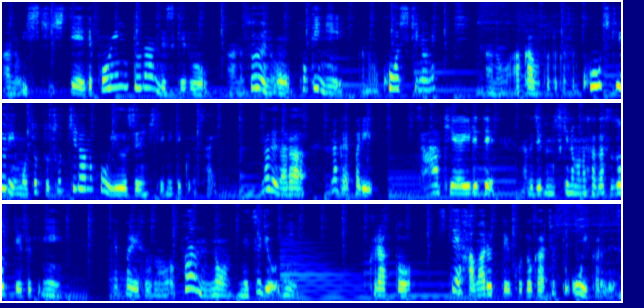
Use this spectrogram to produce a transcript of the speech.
あの意識してでポイントなんですけどあのそういうのを時にあの公式のねあのアカウントとかその公式よりもちょっとそちらの方を優先してみてください。なぜならなんかやっぱりさあ気合い入れてなんか自分の好きなもの探すぞっていう時にやっぱりそのファンの熱量にクラッと来てハマるっていうことがちょっと多いからです。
